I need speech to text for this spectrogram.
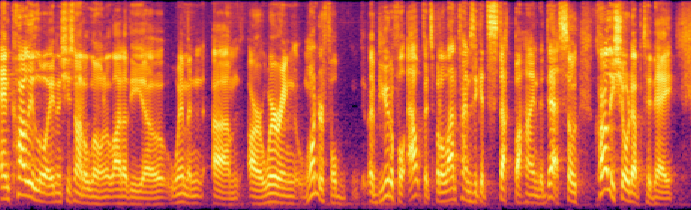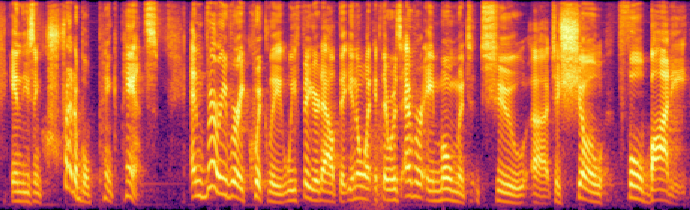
And Carly Lloyd, and she's not alone. A lot of the uh, women um, are wearing wonderful, uh, beautiful outfits, but a lot of times it gets stuck behind the desk. So Carly showed up today in these incredible pink pants. And very, very quickly, we figured out that, you know what, if there was ever a moment to, uh, to show full body,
